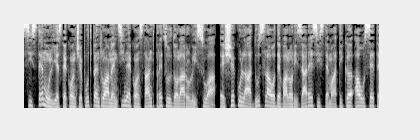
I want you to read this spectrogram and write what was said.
Sistemul este conceput pentru a menține constant prețul dolarului SUA. Eșecul a dus la o devalorizare sistematică a UST,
